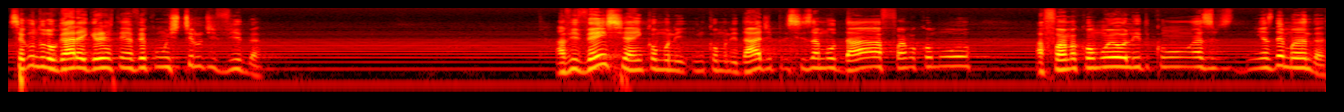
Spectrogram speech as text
Segundo lugar, a igreja tem a ver com um estilo de vida. A vivência em, comuni em comunidade precisa mudar a forma como a forma como eu lido com as minhas demandas.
